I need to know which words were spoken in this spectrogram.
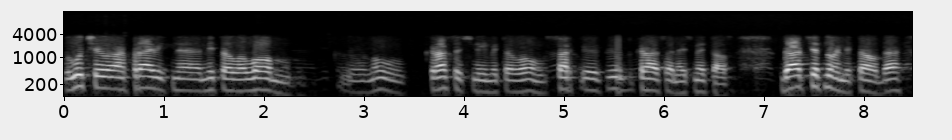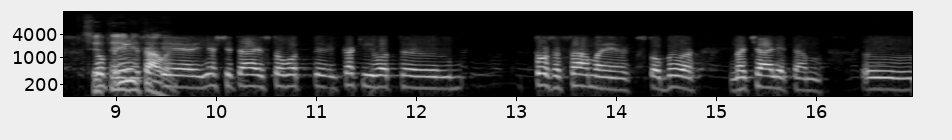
лучше отправить на металлолом. Э, ну, красочный металл, сар, э, красный металл. Да, цветной металл, да. Цветные Но, в принципе, металлы. я считаю, что вот, как и вот то же самое, что было в начале там э,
